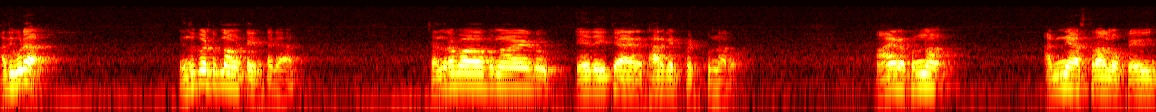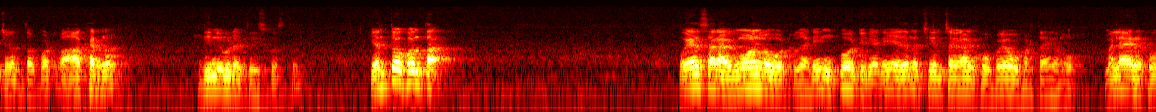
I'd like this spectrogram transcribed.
అది కూడా ఎందుకంటున్నామంటే ఇంతగా చంద్రబాబు నాయుడు ఏదైతే ఆయన టార్గెట్ పెట్టుకున్నారో ఆయనకున్న అన్ని అస్త్రాలను ప్రయోగించడంతో పాటు ఆఖరణ దీన్ని కూడా తీసుకొస్తే ఎంతో కొంత వైఎస్ఆర్ అభిమానుల ఓట్లు కానీ ఇంకోటి కానీ ఏదైనా చీల్చడానికి ఉపయోగపడతాయేమో. మళ్ళీ ఆయనకు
